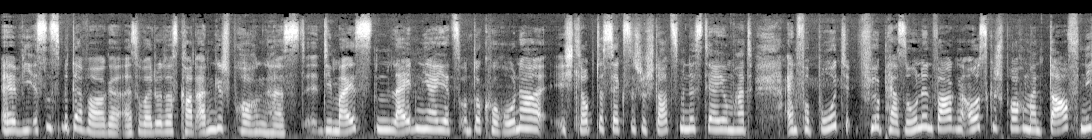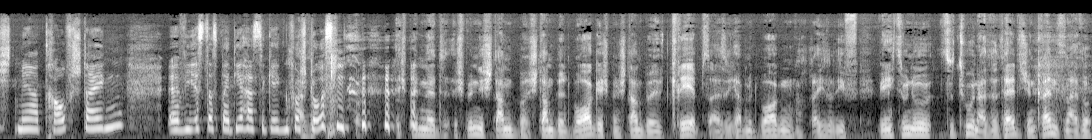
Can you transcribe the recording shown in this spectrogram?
Äh, wie ist es mit der Waage? Also, weil du das gerade angesprochen hast. Die meisten leiden ja jetzt unter Corona. Ich glaube, das sächsische Staatsministerium hat ein Verbot für Personenwagen ausgesprochen. Man darf nicht mehr draufsteigen. Äh, wie ist das bei dir? Hast du gegen verstoßen? Also, ich bin nicht, ich bin nicht Stand, Standbild Waage, ich bin Standbild Krebs. Also ich habe mit Wagen relativ wenig zu, zu tun. Also das hält sich in Grenzen. Also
